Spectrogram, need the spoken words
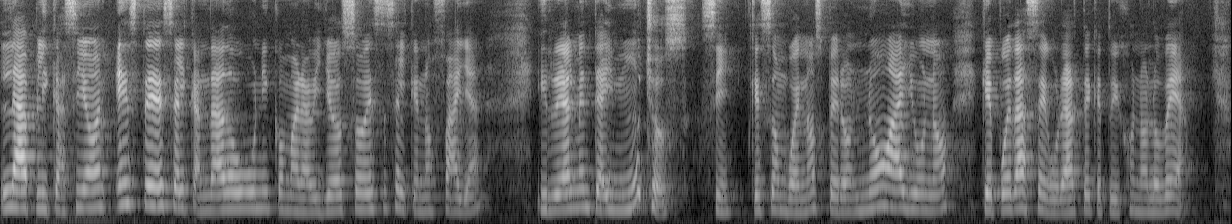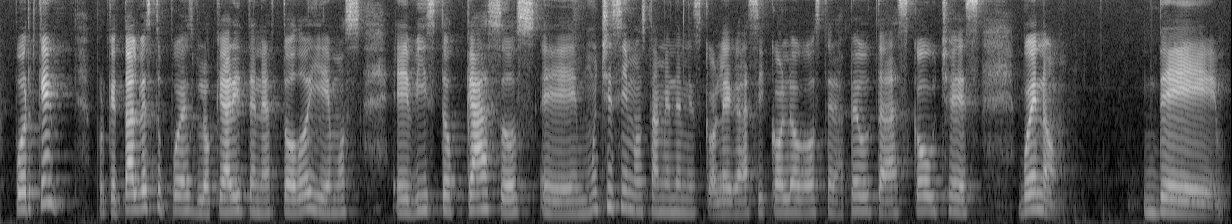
la aplicación, este es el candado único, maravilloso, este es el que no falla y realmente hay muchos, sí, que son buenos, pero no hay uno que pueda asegurarte que tu hijo no lo vea. ¿Por qué? Porque tal vez tú puedes bloquear y tener todo y hemos eh, visto casos, eh, muchísimos también de mis colegas, psicólogos, terapeutas, coaches, bueno, de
